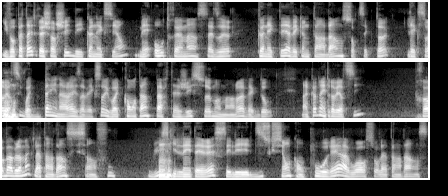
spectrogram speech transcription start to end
il va peut-être rechercher des connexions, mais autrement, c'est-à-dire connecter avec une tendance sur TikTok. L'extraverti mhm. va être bien à l'aise avec ça, il va être content de partager ce moment-là avec d'autres. Dans le cas de l'introverti, probablement que la tendance, il s'en fout. Lui, ce mhm. qui l'intéresse, c'est les discussions qu'on pourrait avoir sur la tendance,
